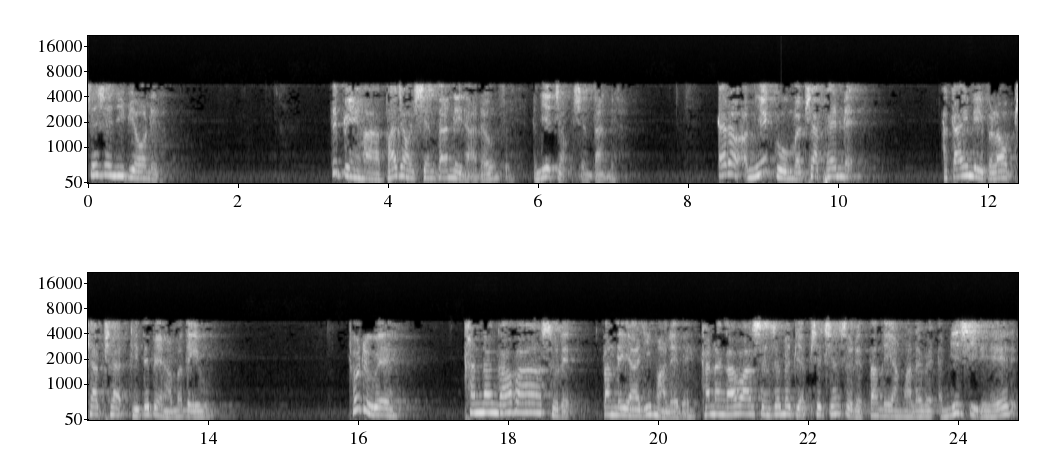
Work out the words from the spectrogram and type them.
ရှင်းရှင်းကြီးပြောနေတာတစ်ပင်ဟာဘာကြောင့်ရှင်သန်နေတာတုံးဆိုအမြင့်ကြောင့်ရှင်သန်နေတာအဲ့တော့အမြင့်ကိုမဖြတ်ဖဲနဲ့အကိုင်းနေဘလောက်ဖြတ်ဖြတ်ဒီတစ်ပင်ဟာမသေးဘူးထို့တူပဲခန္ဓာ၅ပါးဆိုတဲ့ တန်တရားကြီးမှလည်းပဲခန္ဓာ၅ပါးဆင်စမပြတ်ဖြစ်ခြင်းဆိုတဲ့တန်တရားမှလည်းပဲအမြင့်ရှိတယ်တဲ့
